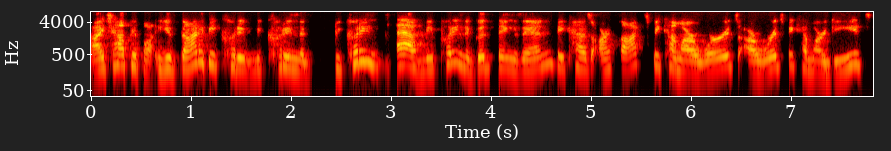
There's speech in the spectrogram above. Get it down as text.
I tell people you've got to be putting be putting the be putting be putting the good things in because our thoughts become our words, our words become our deeds,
